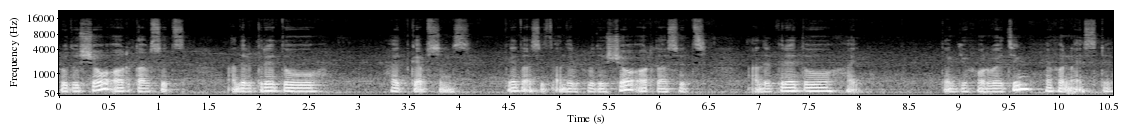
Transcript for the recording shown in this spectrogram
blue to show or tap switch until gray to hide captions tap switch until blue show or tap switch under to hide thank you for watching have a nice day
